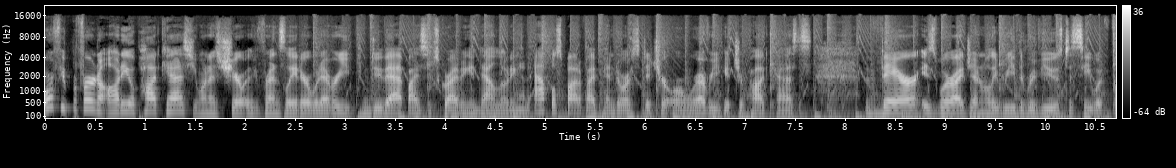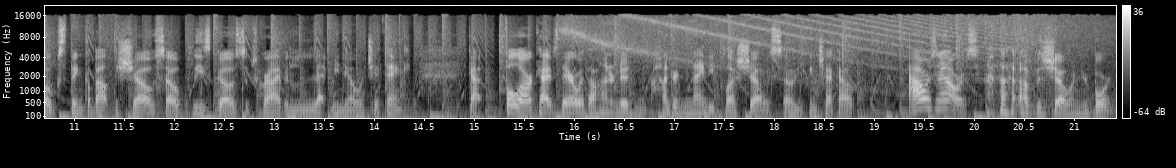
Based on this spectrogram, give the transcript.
Or if you prefer an audio podcast, you want to share it with your friends later, whatever, you can do that by subscribing and downloading on Apple, Spotify, Pandora, Stitcher, or wherever you get your podcasts. There is where I generally read the reviews to see what folks think about the show. So please go subscribe and let me know what you think. Got full archives there with 100, 190 plus shows, so you can check out hours and hours of the show when you're bored.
